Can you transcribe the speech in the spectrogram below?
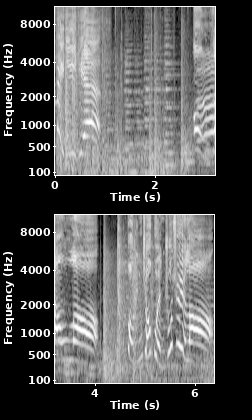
美的一天。哦，糟了，保龄球滚出去了！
